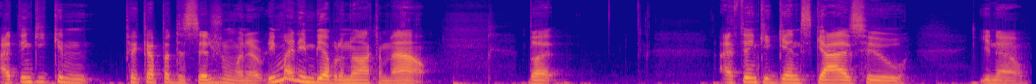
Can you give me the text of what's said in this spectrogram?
I think he can pick up a decision win. He might even be able to knock him out. But I think against guys who, you know,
